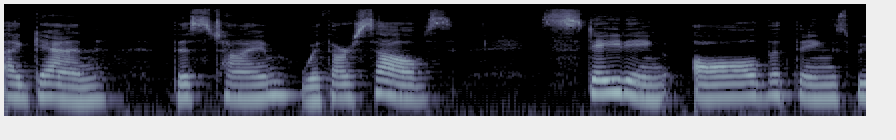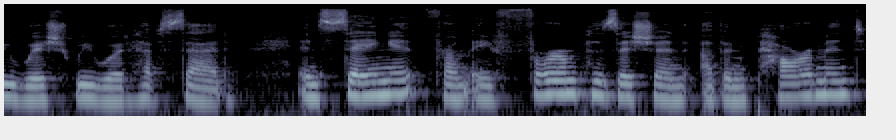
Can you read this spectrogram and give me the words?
again, this time with ourselves, stating all the things we wish we would have said and saying it from a firm position of empowerment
